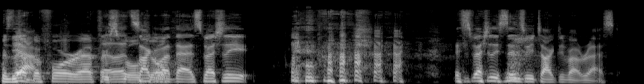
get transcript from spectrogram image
was yeah. that before or after uh, school? Let's talk Joel? about that, especially especially since we talked about rest.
